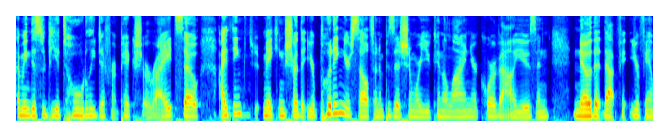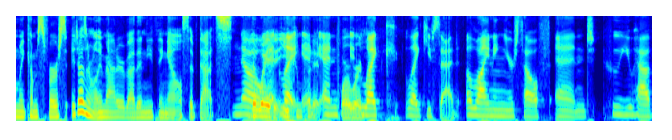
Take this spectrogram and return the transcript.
I mean, this would be a totally different picture, right? So I think making sure that you're putting yourself in a position where you can align your core values and know that that your family comes first. It doesn't really matter about anything else if that's no, the way that you like, can put and, it and forward. like like you said, aligning yourself and who you have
